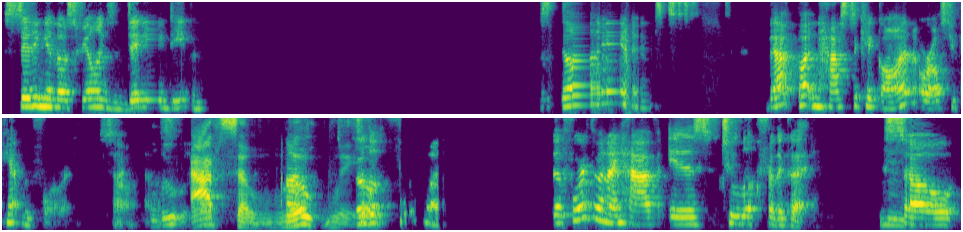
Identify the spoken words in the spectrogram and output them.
sitting in those feelings and digging deep and resilience, that button has to kick on, or else you can't move forward. So that was- absolutely Absolutely. So the fourth one, the fourth one I have is to look for the good. Mhm. So,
